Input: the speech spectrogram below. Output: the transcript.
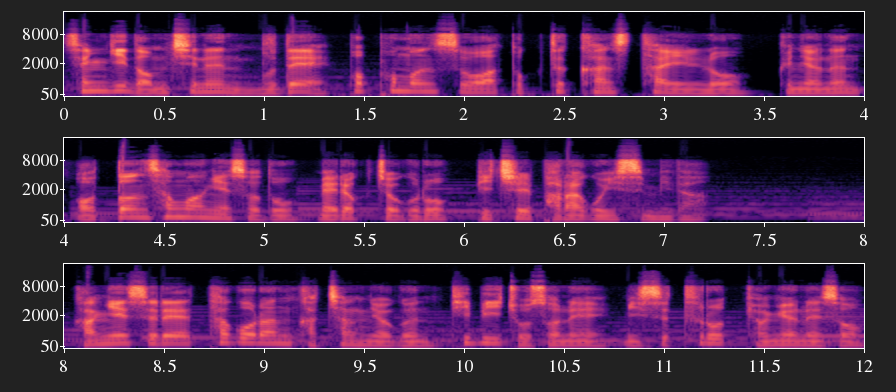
생기 넘치는 무대 퍼포먼스와 독특한 스타일로 그녀는 어떤 상황에서도 매력적으로 빛을 발하고 있습니다. 강예슬의 탁월한 가창력은 TV조선의 미스 트롯 경연에서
